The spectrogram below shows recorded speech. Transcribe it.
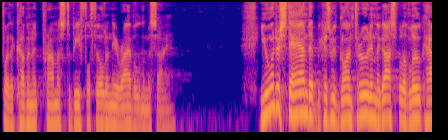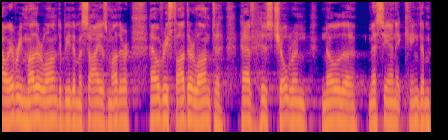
for the covenant promise to be fulfilled in the arrival of the Messiah? You understand that because we've gone through it in the Gospel of Luke, how every mother longed to be the Messiah's mother, how every father longed to have his children know the Messianic kingdom,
